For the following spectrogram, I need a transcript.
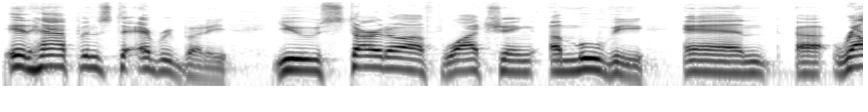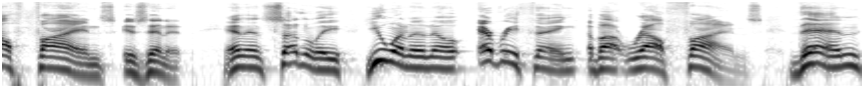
It happens to everybody. You start off watching a movie, and uh, Ralph Fiennes is in it, and then suddenly you want to know everything about Ralph Fiennes. Then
